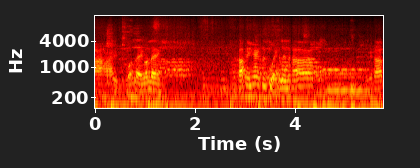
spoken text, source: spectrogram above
อายร้อนแรงร้อนแรงนะครับแห้งๆสวยๆกันเลยนะครับเห็นไหมครับ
